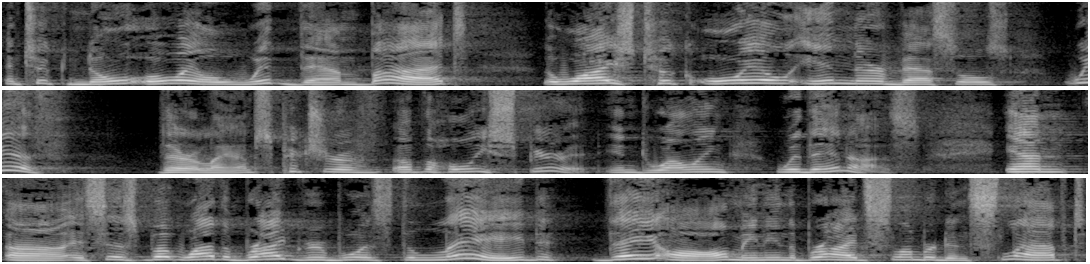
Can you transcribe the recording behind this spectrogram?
and took no oil with them, but the wise took oil in their vessels with their lamps, picture of, of the Holy Spirit indwelling within us. And uh, it says, But while the bridegroom was delayed, they all, meaning the bride, slumbered and slept.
